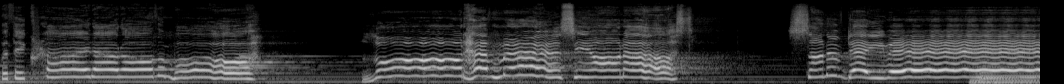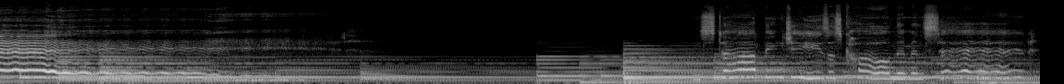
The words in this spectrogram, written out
But they cried out all the more, Lord have mercy on us, Son of David. And stopping, Jesus called them and said,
